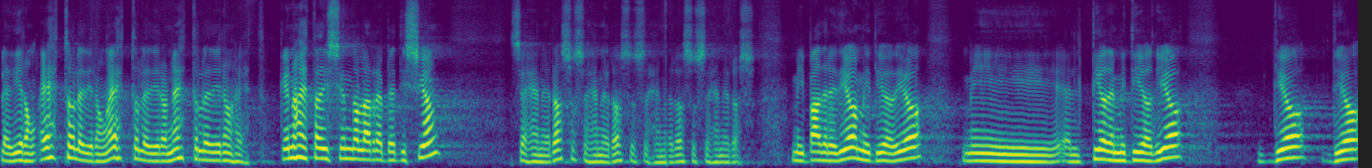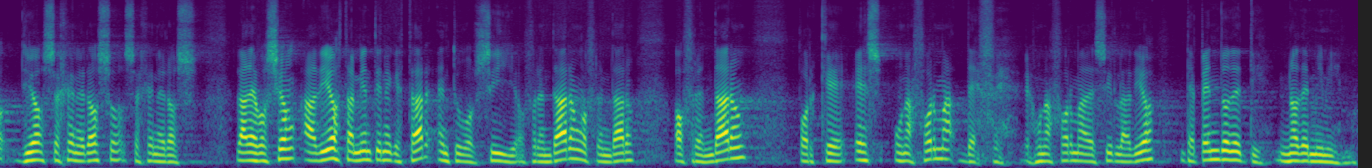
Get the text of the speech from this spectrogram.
le dieron esto, le dieron esto, le dieron esto, le dieron esto. ¿Qué nos está diciendo la repetición? Sé generoso, sé generoso, sé generoso, sé generoso. Mi padre dio, mi tío dio, el tío de mi tío dio, dio, dio, dio, sé generoso, sé generoso. La devoción a Dios también tiene que estar en tu bolsillo. Ofrendaron, ofrendaron, ofrendaron, porque es una forma de fe, es una forma de decirle a Dios, dependo de ti, no de mí mismo.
